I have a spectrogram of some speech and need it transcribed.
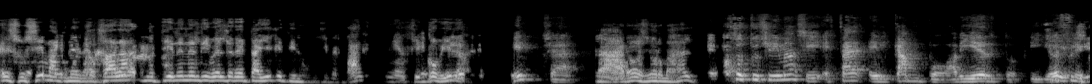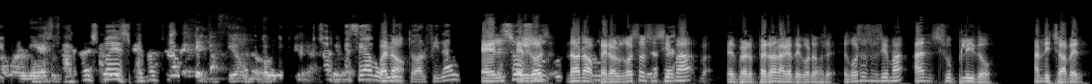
el Tsushima como el Valhalla no tienen el nivel de detalle que tiene un Cyberpunk, ni en cinco vidas. O sea, Claro, es normal. en Ghost of Tsushima sí está el campo abierto y yo he Sí, flipado sí, con el Ghost eso es, Mucha vegetación, Claro. todo lo que quieras. eso es pero- que sea Bueno. bonito. Al final, El, Eso el es Ghost- un- no, no, pero el Ghost of Tsushima, eh, per- perdona que te corto, José. El Ghost of Tsushima han suplido, han dicho, a ver,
